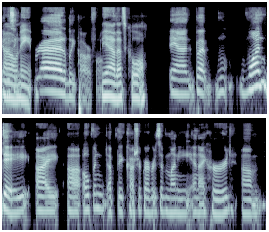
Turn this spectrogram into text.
it oh, was neat. incredibly powerful yeah that's cool and but w- one day I uh, opened up the Akashic records of money, and I heard um,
